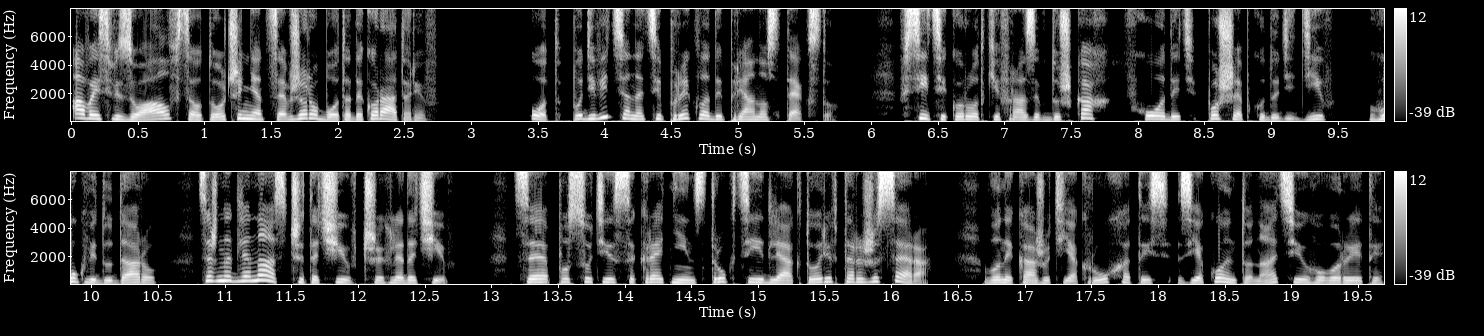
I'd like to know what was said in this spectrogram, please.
А весь візуал, все оточення це вже робота декораторів. От, подивіться на ці приклади прямо з тексту. Всі ці короткі фрази в дужках входить, пошепку до дідів, гук від удару. Це ж не для нас, читачів чи глядачів. Це, по суті, секретні інструкції для акторів та режисера. Вони кажуть, як рухатись, з якою інтонацією говорити,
